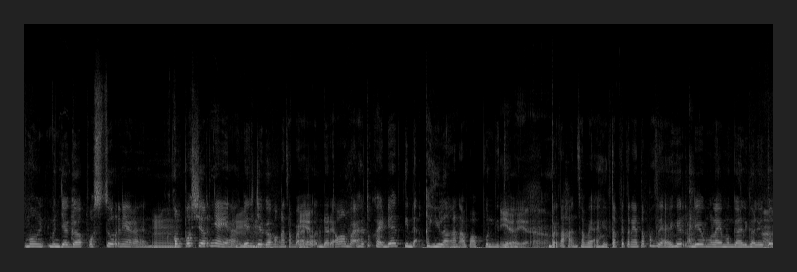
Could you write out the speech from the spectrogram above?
menjaga posturnya kan Hmm. komposurnya ya dia dijaga banget sampai Iya. dari awal sampai akhir tuh kayak dia tidak kehilangan apa pun gitu Iya, loh iya. ah. bertahan sampai akhir tapi ternyata pas di akhir dia mulai menggali-gali itu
